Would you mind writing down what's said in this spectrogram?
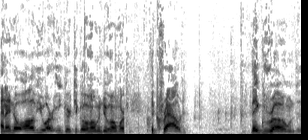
And I know all of you are eager to go home and do homework. The crowd, they groaned.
